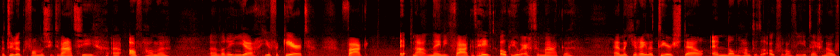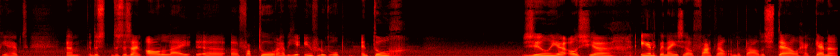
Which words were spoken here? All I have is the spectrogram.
natuurlijk van de situatie afhangen waarin je je verkeert. Vaak, nou nee, niet vaak. Het heeft ook heel erg te maken met je relateerstijl. En dan hangt het er ook vanaf wie je tegenover je hebt. Um, dus, dus er zijn allerlei uh, uh, factoren hebben hier invloed op. En toch zul je, als je eerlijk bent naar jezelf, vaak wel een bepaalde stijl herkennen.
